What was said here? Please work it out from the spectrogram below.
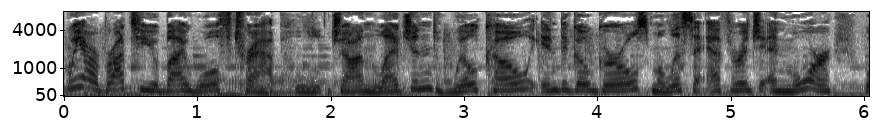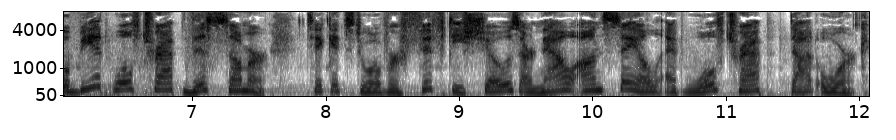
We are brought to you by Wolf Trap. John Legend, Wilco, Indigo Girls, Melissa Etheridge, and more will be at Wolf Trap this summer. Tickets to over 50 shows are now on sale at wolftrap.org.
